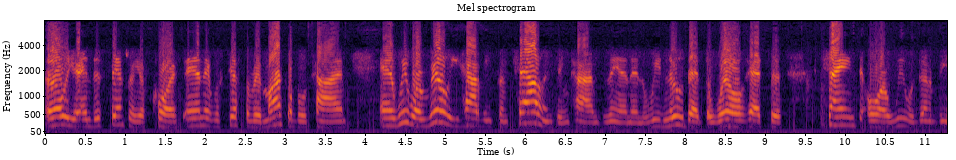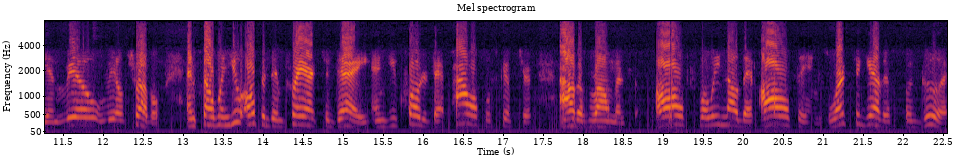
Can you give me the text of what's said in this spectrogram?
earlier in this century, of course, and it was just a remarkable time. And we were really having some challenging times then, and we knew that the world had to change or we were going to be in real, real trouble. And so when you opened in prayer today and you quoted that powerful scripture out of Romans, all for we know that all things work together for good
